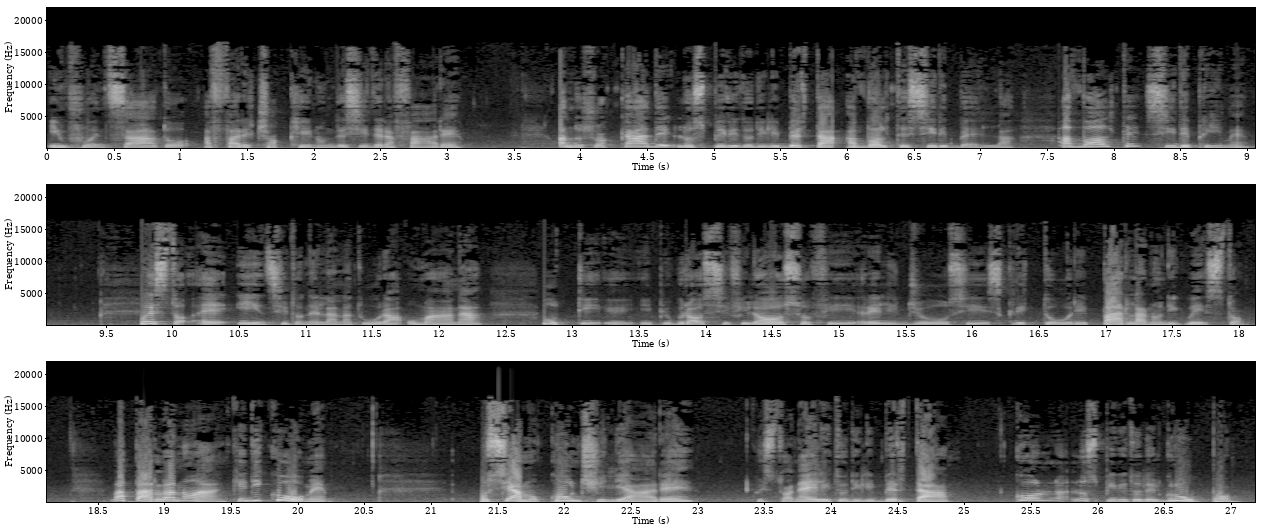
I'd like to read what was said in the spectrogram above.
influenzato a fare ciò che non desidera fare. Quando ciò accade, lo spirito di libertà a volte si ribella, a volte si deprime. Questo è insito nella natura umana. Tutti i più grossi filosofi, religiosi, scrittori parlano di questo ma parlano anche di come possiamo conciliare questo anelito di libertà con lo spirito del gruppo,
